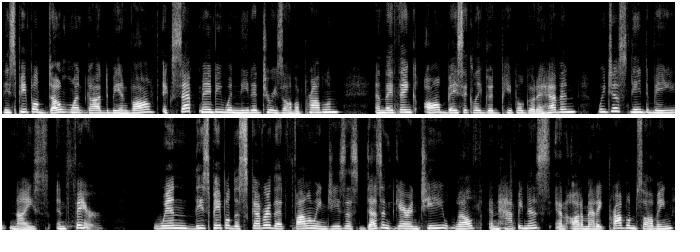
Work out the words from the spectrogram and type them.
These people don't want God to be involved, except maybe when needed to resolve a problem, and they think all basically good people go to heaven. We just need to be nice and fair. When these people discover that following Jesus doesn't guarantee wealth and happiness and automatic problem solving,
